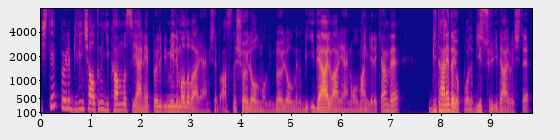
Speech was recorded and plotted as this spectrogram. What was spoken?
işte hep böyle bilinçaltının yıkanması yani. Hep böyle bir melimalı var yani işte aslında şöyle olmalıyım, böyle olmalıyım. Bir ideal var yani olman gereken ve bir tane de yok bu arada. Bir sürü ideal var işte.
